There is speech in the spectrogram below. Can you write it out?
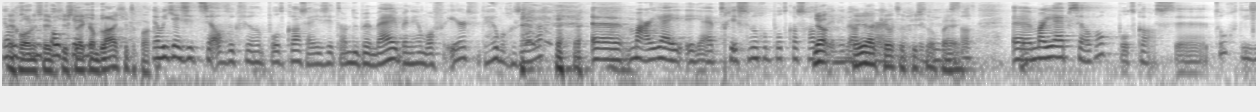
Ja, en gewoon eens eventjes lekker een blaadje te pakken. Ja, want jij zit zelf natuurlijk veel in podcast en je zit dan nu bij mij. Ik ben helemaal vereerd, vind het helemaal gezellig. maar jij, jij hebt gisteren nog een podcast gehad. Ja, weet ja, ik had er gisteren nog bij. Maar jij hebt zelf ook een podcast, toch? Die,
